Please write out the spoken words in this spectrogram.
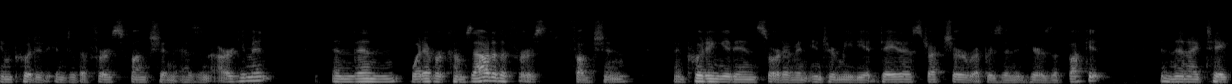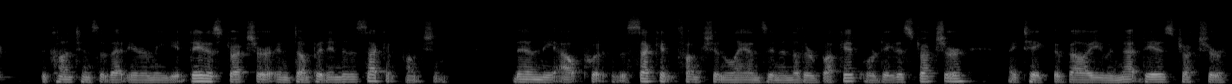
input it into the first function as an argument, and then whatever comes out of the first function, I'm putting it in sort of an intermediate data structure represented here as a bucket, and then I take the contents of that intermediate data structure and dump it into the second function. Then the output of the second function lands in another bucket or data structure. I take the value in that data structure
